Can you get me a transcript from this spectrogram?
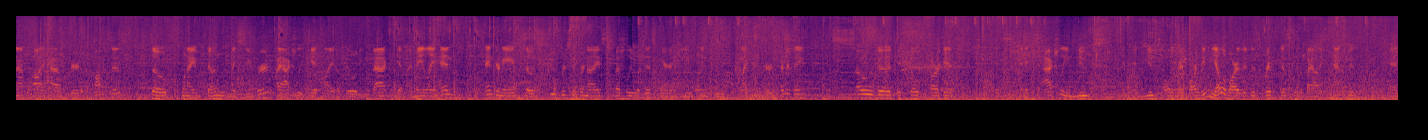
example, I have Spirit of Apotheosis. So when I'm done with my super, I actually get my abilities back, get my melee and and grenade. So it's super super nice, especially with this. We're gonna be wanting to lightning surge everything. It's so good. It kills targets. It's and it actually nukes it nukes all the red bars, even yellow bars, it just rips just because of biotic enhancements. And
